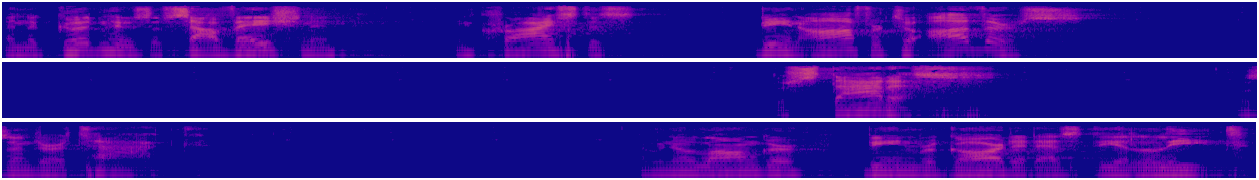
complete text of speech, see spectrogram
And the good news of salvation in, in Christ is being offered to others. Their status was under attack. They were no longer being regarded as the elite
